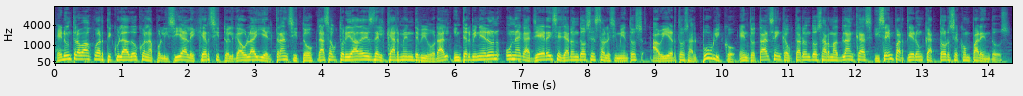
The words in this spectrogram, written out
En un trabajo articulado con la policía, el ejército, el Gaula y el tránsito, las autoridades del Carmen de Viboral intervinieron una gallera y sellaron dos establecimientos abiertos al público. En total se incautaron dos armas blancas y se impartieron 14 comparendos.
